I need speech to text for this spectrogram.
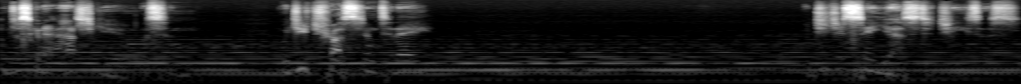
I'm just going to ask you, listen, would you trust him today? Would you just say yes to Jesus?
